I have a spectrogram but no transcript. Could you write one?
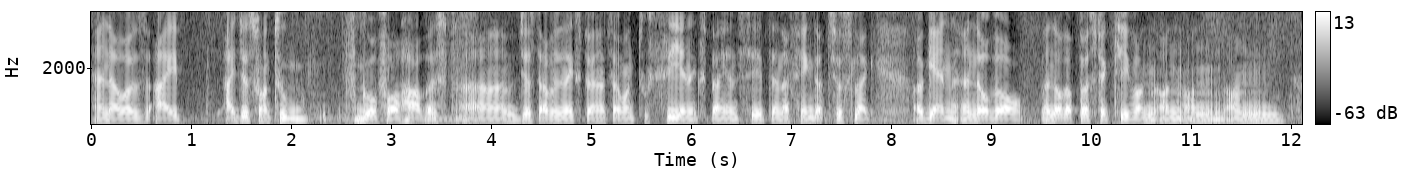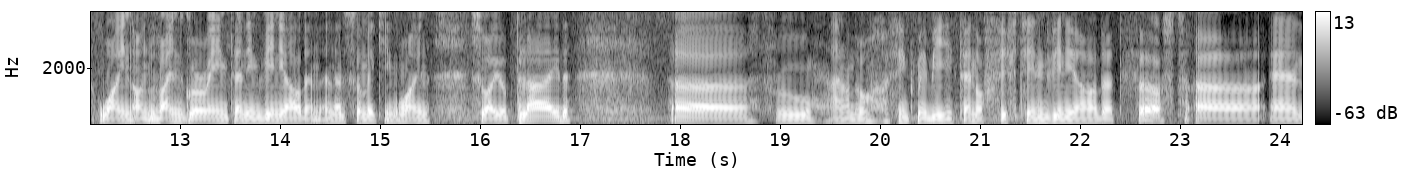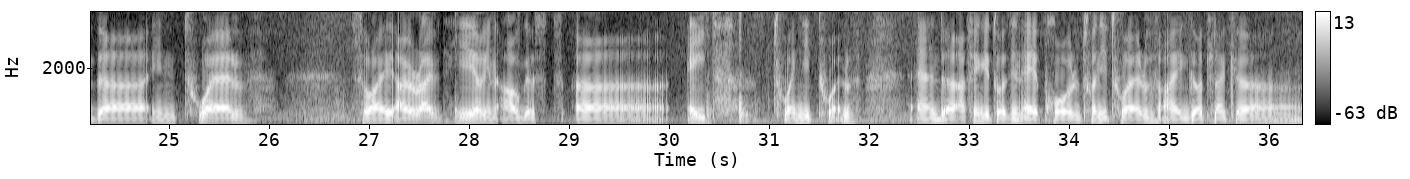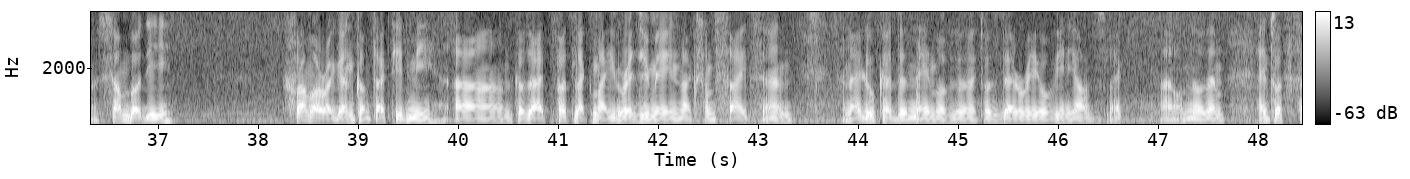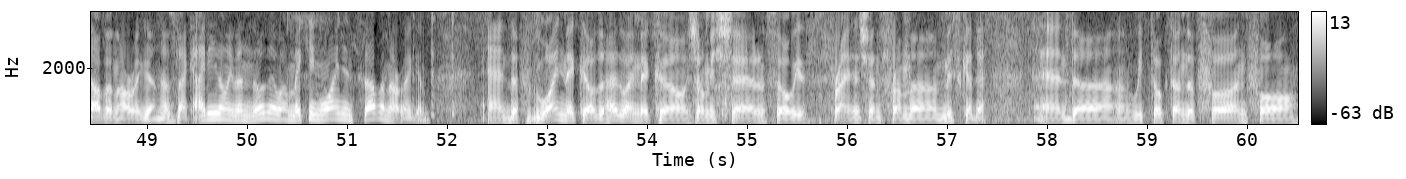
and I was I I just want to go for harvest. Uh, just have an experience. I want to see and experience it, and I think that's just like again another another perspective on on, on, on wine, on vine growing, tending vineyard, and, and also making wine. So I applied. Uh, through I don't know I think maybe 10 or 15 vineyard at first uh, and uh, in 12 so I, I, arrived here in August 8th uh, 2012 and uh, I think it was in April 2012 I got like uh, somebody from Oregon contacted me because um, I had put like my resume in like some sites and and I look at the name of the it was Del Rio Vineyards like I don't know them. And it was Southern Oregon. I was like I didn't even know they were making wine in Southern Oregon. And the winemaker the head winemaker Jean-Michel so he's French and from uh, Muscadet. And uh, we talked on the phone for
